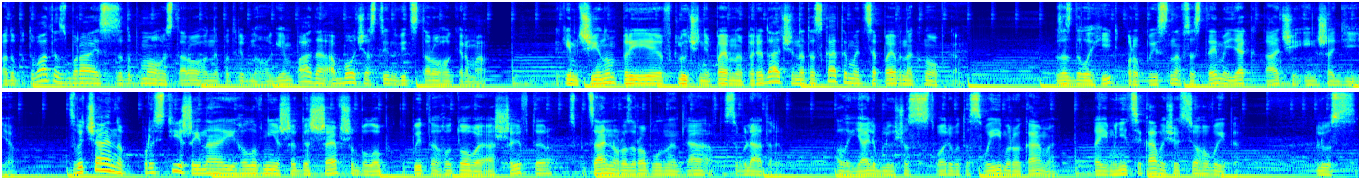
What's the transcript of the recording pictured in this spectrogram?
Адаптувати збираюсь за допомогою старого непотрібного геймпада або частин від старого керма. Таким чином, при включенні певної передачі натискатиметься певна кнопка. Заздалегідь прописана в системі як та чи інша дія. Звичайно, простіше і найголовніше дешевше було б купити готовий ашифтер, спеціально розроблений для автосимуляторів. Але я люблю щось створювати своїми руками, та й мені цікаво, що з цього вийде. Плюс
